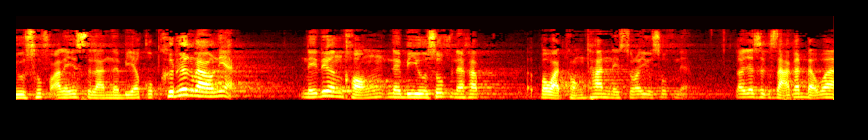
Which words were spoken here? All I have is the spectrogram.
ยูซุฟอะลัยฮิสสลามนบียะกุบคือเรื่องราวเนี่ยในเรื่องของนบียูซุฟนะครับ ประวัติของท่านในสุรยูซุฟเนี่ยเราจะศึกษากันแบบว่า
